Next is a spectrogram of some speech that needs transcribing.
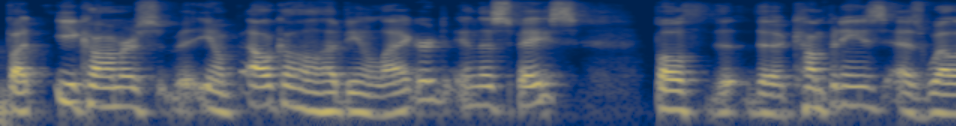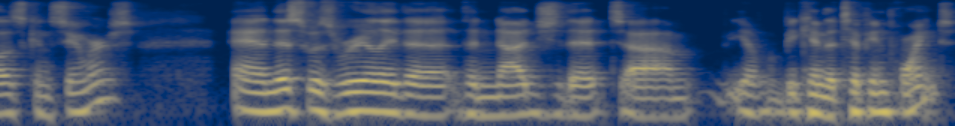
but e-commerce, you know, alcohol had been a laggard in this space, both the, the companies as well as consumers and this was really the the nudge that um, you know became the tipping point.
